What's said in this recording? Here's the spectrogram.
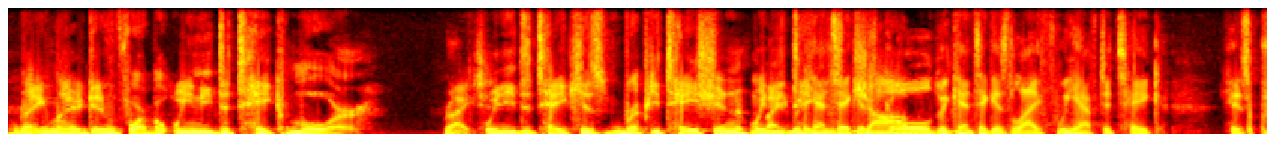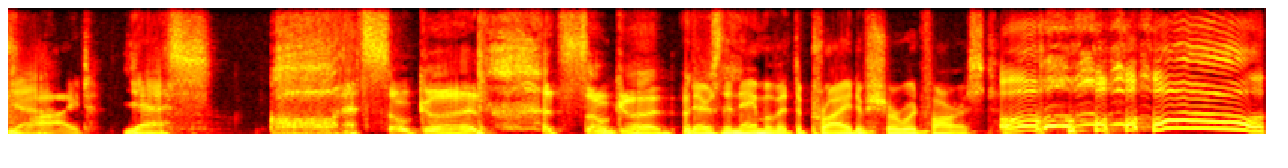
Right, might have given four, but we need to take more. right. We need to take his reputation. We Right. need to We take can't his take his gold. We can't take his life. We have to take his Yeah. pride. Yes. Oh, that's so good. That's so good. There's the name of it, the Pride of Sherwood Forest. Oh,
